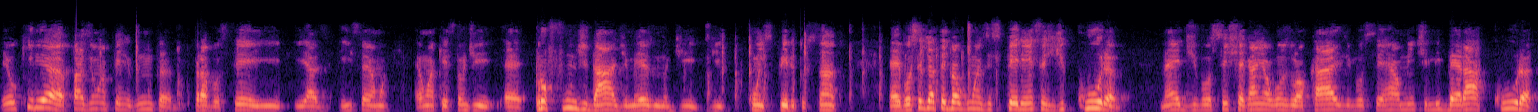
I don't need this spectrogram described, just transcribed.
eu queria fazer uma pergunta para você, e, e isso é uma, é uma questão de é, profundidade mesmo de, de, com o Espírito Santo. É, você já teve algumas experiências de cura né, de você chegar em alguns locais e você realmente liberar a cura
